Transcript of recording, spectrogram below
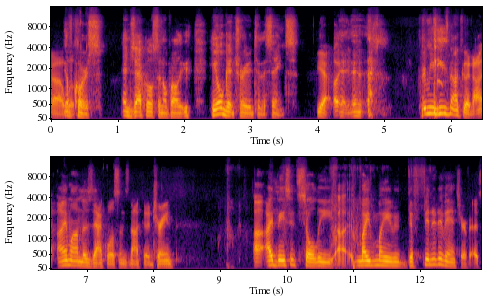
uh, Of course. And Zach Wilson will probably he'll get traded to the Saints. Yeah, uh, And- and- I mean, he's not good. I, I'm on the Zach Wilson's not good train. Uh, I base it solely. Uh, my my definitive answer, if,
